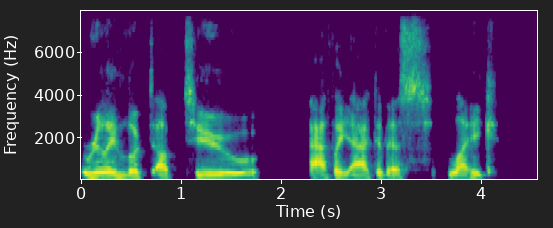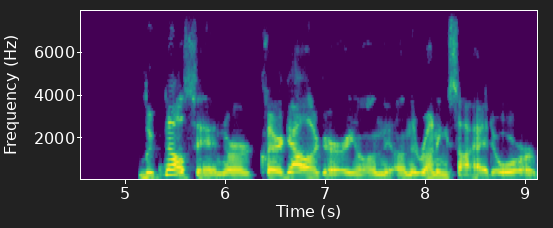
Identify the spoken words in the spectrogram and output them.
really looked up to athlete activists like Luke Nelson or Clare Gallagher, you know, on the on the running side, or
